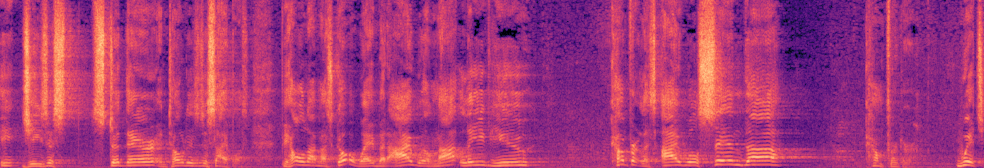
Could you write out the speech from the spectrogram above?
He, Jesus stood there and told his disciples, Behold, I must go away, but I will not leave you comfortless. I will send the Comforter, which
